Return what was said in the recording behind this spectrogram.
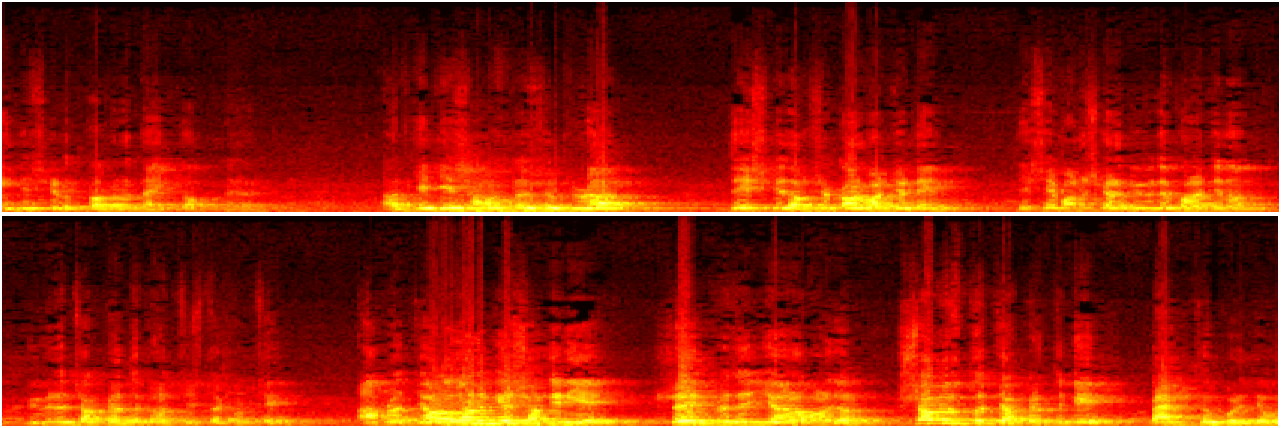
এই দেশকে রক্ষা করার দায়িত্ব আপনাদের আজকে যে সমস্ত শত্রুরা দেশকে ধ্বংস করবার জন্য দেশের মানুষকে বিবিধ করার জন্য বিভিন্ন চক্রান্ত করার চেষ্টা করছে, আমরা জনগণকে সঙ্গে নিয়ে শহীদ প্রেসিডেন্ট জিয়া সমস্ত চক্রান্তকে ব্যর্থ করে দেবো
